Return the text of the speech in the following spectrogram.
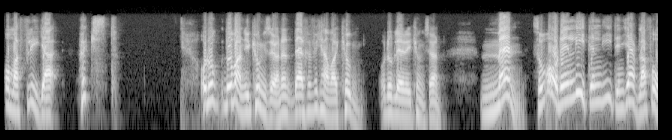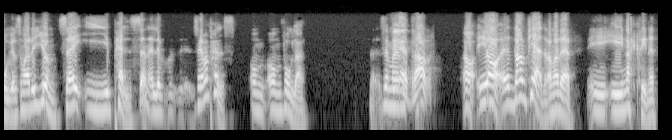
om att flyga högst. Och då, då vann ju kungsörnen, därför fick han vara kung. Och då blev det kungsörn. Men så var det en liten, liten jävla fågel som hade gömt sig i pälsen, eller säger man päls? Om, om fåglar? Säger man, Fjädrar. ja, ja, bland fjädrarna där i, i nackskinnet,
